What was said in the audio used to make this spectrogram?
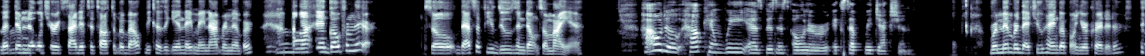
Let mm-hmm. them know what you're excited to talk to them about because again, they may not remember. Mm-hmm. Uh, and go from there. So that's a few do's and don'ts on my end. How do how can we as business owner accept rejection? Remember that you hang up on your creditors.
